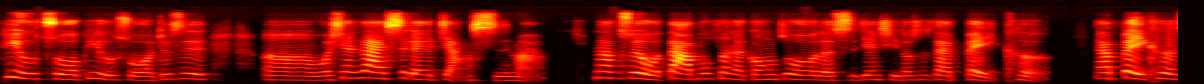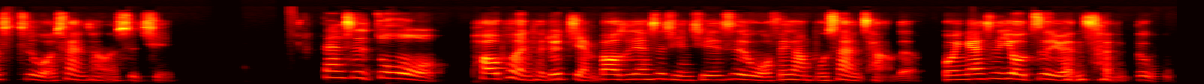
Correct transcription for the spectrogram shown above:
譬如说，譬如说，就是嗯，我现在是个讲师嘛。那所以，我大部分的工作的时间其实都是在备课。那备课是我擅长的事情，但是做 PowerPoint 就简报这件事情，其实是我非常不擅长的。我应该是幼稚园 程度，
